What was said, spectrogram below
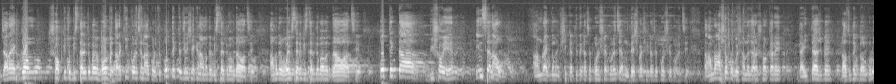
যারা একদম সবকিছু বিস্তারিতভাবে বলবে, তারা কি করেছে, না করেছে, প্রত্যেকটা জিনিস এখানে আমাদের বিস্তারিতভাবে দেওয়া আছে। আমাদের ওয়েবসাইটে বিস্তারিতভাবে দেওয়া আছে। প্রত্যেকটা বিষয়ের ইনস অ্যান্ড আউট আমরা একদম শিক্ষার্থীদের কাছে পরিষ্কার করেছি এবং দেশবাসীর কাছে পরিষ্কার করেছি। তা আমরা আশা করব সামনে যারা সরকারে দায়িত্বে আসবে, রাজনৈতিক দলগুলো,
